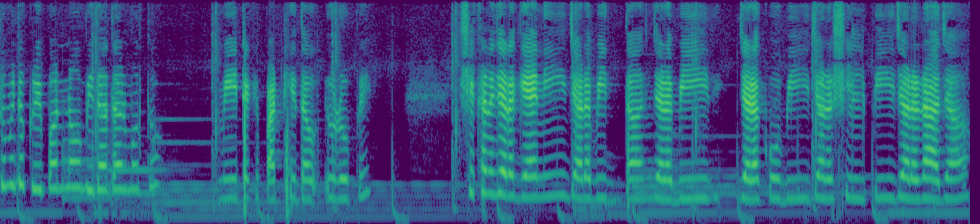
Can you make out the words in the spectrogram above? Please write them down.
তুমি তো কৃপণ্য বিধাতার মতো। মেয়েটাকে পাঠিয়ে দাও ইউরোপে। সেখানে যারা জ্ঞানী, যারা বিদ্বান, যারা বীর, যারা কবি, যারা শিল্পী, যারা রাজা,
